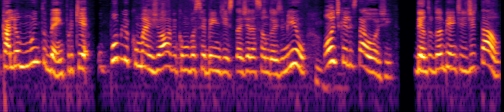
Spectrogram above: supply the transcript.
calhou muito bem, porque o público mais jovem, como você bem disse, da geração 2000, hum. onde que ele está hoje? Dentro do ambiente digital.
